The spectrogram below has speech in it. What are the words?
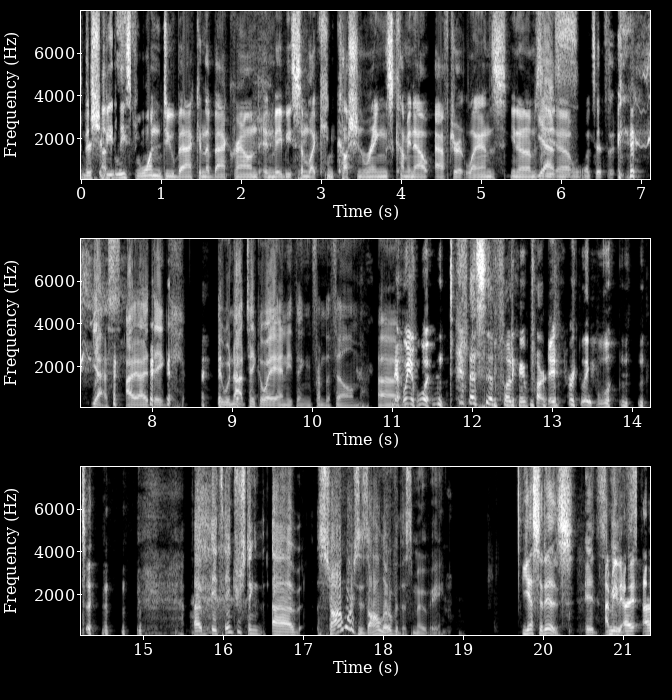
There should be at least one Dewback in the background, and maybe some like concussion rings coming out after it lands. You know what I'm saying? Yes. Uh, what's it? yes, I, I think it would not take away anything from the film. Um, no, it wouldn't. That's the funny part. It really wouldn't. uh, it's interesting. Uh, Star Wars is all over this movie. yes, it is. It's I mean, I, it's I,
